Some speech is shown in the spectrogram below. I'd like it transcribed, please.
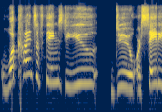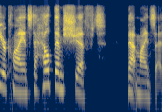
What kinds of things do you do or say to your clients to help them shift that mindset?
